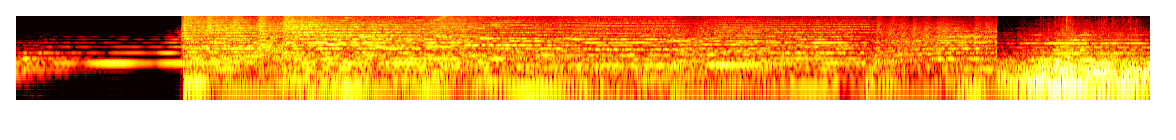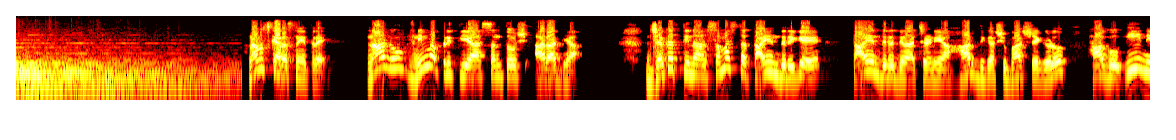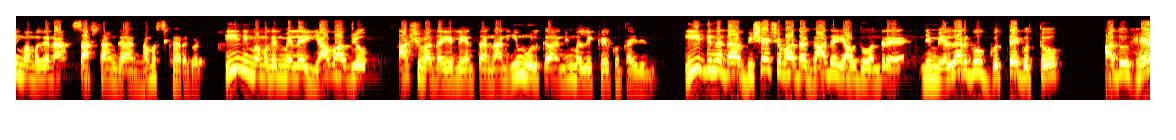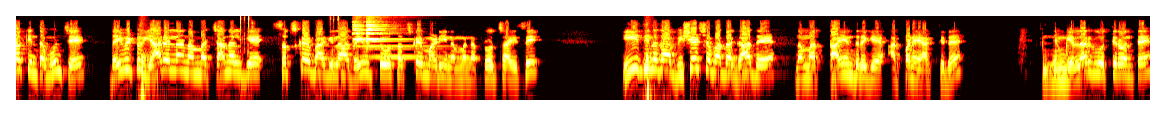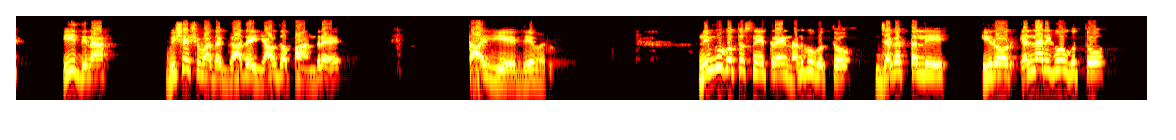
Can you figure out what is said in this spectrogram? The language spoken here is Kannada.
ನಮಸ್ಕಾರ ಸ್ನೇಹಿತರೆ ನಾನು ನಿಮ್ಮ ಪ್ರೀತಿಯ ಸಂತೋಷ್ ಆರಾಧ್ಯ. ಜಗತ್ತಿನ ಸಮಸ್ತ ತಾಯಂದಿರಿಗೆ ತಾಯಂದಿರ ದಿನಾಚರಣೆಯ ಹಾರ್ದಿಕ ಶುಭಾಶಯಗಳು ಹಾಗೂ ಈ ನಿಮ್ಮ ಮಗನ ಸಾಷ್ಟಾಂಗ ನಮಸ್ಕಾರಗಳು. ಈ ನಿಮ್ಮ ಮಗನ ಮೇಲೆ ಯಾವಾಗ್ಲೂ ಆಶೀರ್ವಾದ ಇರಲಿ ಅಂತ ನಾನು ಈ ಮೂಲಕ ನಿಮ್ಮಲ್ಲಿ ಕೇಳ್ಕೊತಾ ಇದ್ದೀನಿ. ಈ ದಿನದ ವಿಶೇಷವಾದ ಗಾದೆ ಯಾವುದು ಅಂದ್ರೆ ನಿಮ್ ಎಲ್ಲರಿಗೂ ಗೊತ್ತೇ ಗೊತ್ತು. ಅದು ಹೇಳೋಕ್ಕಿಂತ ಮುಂಚೆ ದಯವಿಟ್ಟು ಯಾರೆಲ್ಲ ನಮ್ಮ ಚಾನೆಲ್ಗೆ ಸಬ್ಸ್ಕ್ರೈಬ್ ಆಗಿಲ್ಲ, ದಯವಿಟ್ಟು ಸಬ್ಸ್ಕ್ರೈಬ್ ಮಾಡಿ ನಮ್ಮನ್ನ ಪ್ರೋತ್ಸಾಹಿಸಿ. ಈ ದಿನದ ವಿಶೇಷವಾದ ಗಾದೆ ನಮ್ಮ ತಾಯಂದಿರಿಗೆ ಅರ್ಪಣೆ ಆಗ್ತಿದೆ ನಿಮ್ಗೆಲ್ಲರಿಗೂ ಗೊತ್ತಿರುವಂತೆ ಈ ದಿನ ವಿಶೇಷವಾದ ಗಾದೆ ಯಾವ್ದಪ್ಪ ಅಂದ್ರೆ ತಾಯಿಯೇ ದೇವರು. ನಿಮ್ಗೂ ಗೊತ್ತು ಸ್ನೇಹಿತರೆ, ನನಗೂ ಗೊತ್ತು. ಜಗತ್ತಲ್ಲಿ ಇರೋರ್ ಎಲ್ಲರಿಗೂ ಗೊತ್ತು,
